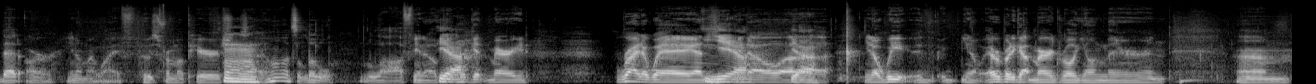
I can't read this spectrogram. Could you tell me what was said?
that are, you know, my wife who's from up here, she's like, oh, it's a little, little off, you know, people Yeah. getting married right away, and Yeah. you know, uh, Yeah. you know, we, you know, everybody got married real young there, and um,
